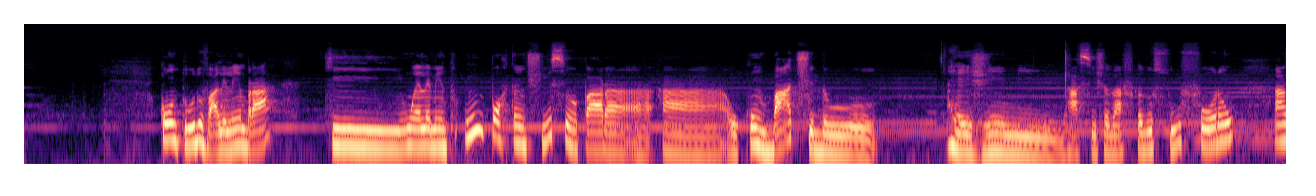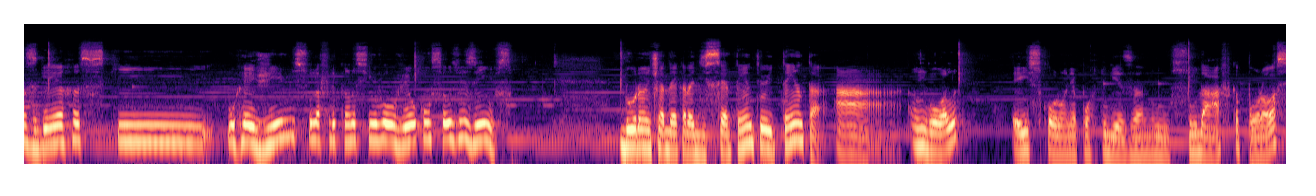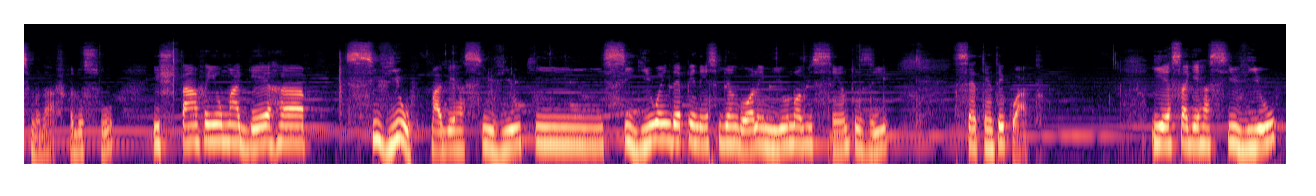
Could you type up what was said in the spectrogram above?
Contudo, vale lembrar que um elemento importantíssimo para a, o combate do regime racista da África do Sul foram as guerras que o regime sul-africano se envolveu com seus vizinhos. Durante a década de 70 e 80, a Angola, ex-colônia portuguesa no sul da África, próximo da África do Sul, estava em uma guerra civil, uma guerra civil que seguiu a independência de Angola em 1974. E essa guerra civil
